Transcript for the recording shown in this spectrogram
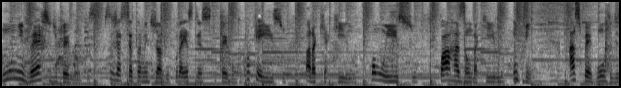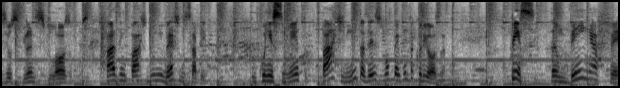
um universo de perguntas. Você já certamente já viu por aí as crianças que perguntam por que isso, para que aquilo, como isso, qual a razão daquilo, enfim. As perguntas, diziam os grandes filósofos, fazem parte do universo do saber. O conhecimento parte muitas vezes de uma pergunta curiosa. Pense, também a fé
